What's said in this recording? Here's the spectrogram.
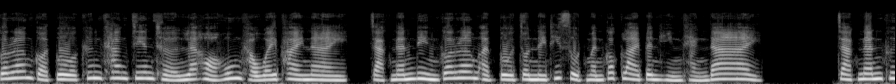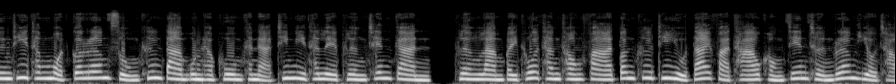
ก็เริ่มก่อตัวขึ้นข้างเจี้ยนเฉินและห่อหุ้มเขาไว้ภายใน จากนั้นดินก็เริ่มอัดตัวจนในที่สุดมันก็กลายเป็นหินแข็งได้ จากนั้นพื้นที่ทั้งหมดก็เริ่มสูงขึ้นตามอุณหภูมิขณะที่มีทะเลเพลิงเช่นกัน เพลิงลามไปทั่วทั้งท้องฟ้าต้นพืชที่อยู่ใต้ฝ่าเท้าของเจี้ยนเฉินเริ่มเหี่ยวเฉา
